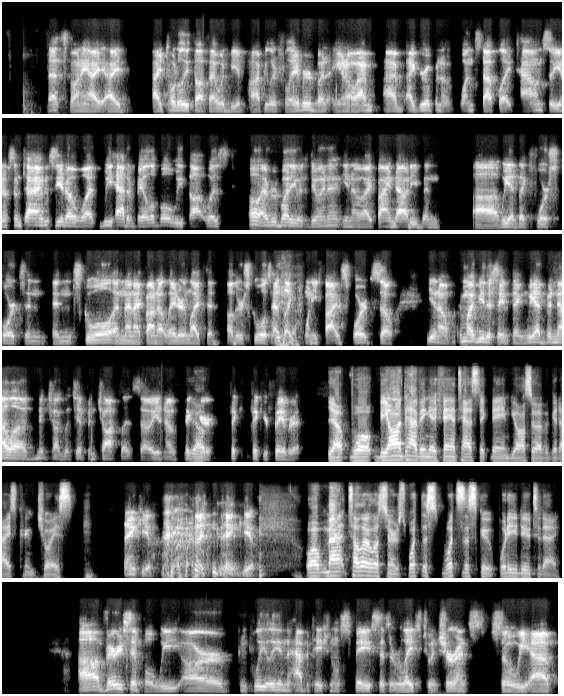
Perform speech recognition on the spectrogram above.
That's funny. I, I, I totally thought that would be a popular flavor, but you know, I'm, I, I grew up in a one stoplight town. So, you know, sometimes, you know, what we had available, we thought was, oh, everybody was doing it. You know, I find out even uh, we had like four sports in in school, and then I found out later in life that other schools had like 25 sports. So you know, it might be the same thing. We had vanilla, mint chocolate chip, and chocolate. So you know, pick yep. your pick pick your favorite. Yep. Well, beyond having a fantastic name, you also have a good ice cream choice. Thank you. Thank you. Well, Matt, tell our listeners what this what's the scoop? What do you do today? Uh, very simple. We are completely in the habitational space as it relates to insurance. So we have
